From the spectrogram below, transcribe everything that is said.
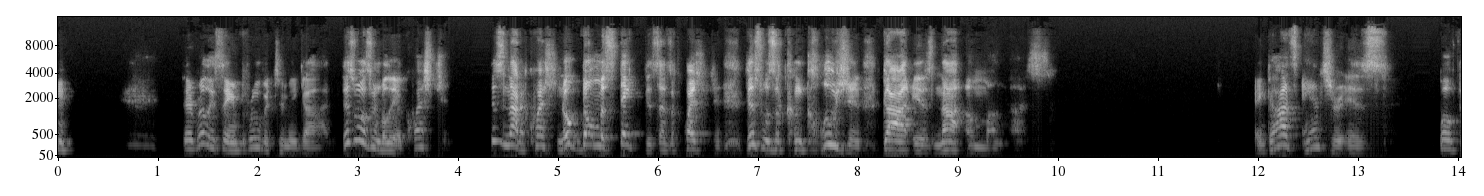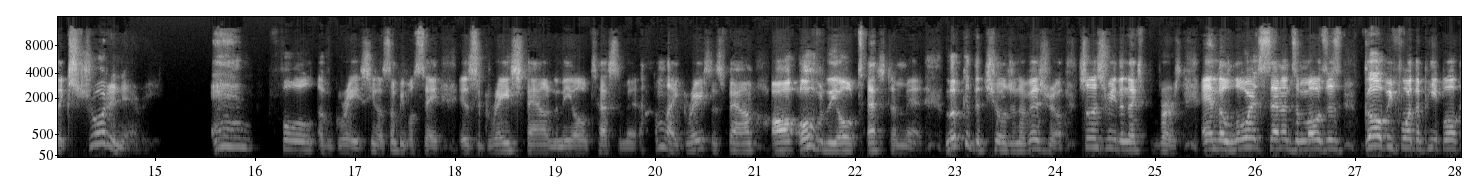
they're really saying, prove it to me, God. This wasn't really a question. This is not a question. No, don't mistake this as a question. This was a conclusion. God is not among us. And God's answer is both extraordinary and full of grace. You know, some people say, is grace found in the Old Testament? I'm like, grace is found all over the Old Testament. Look at the children of Israel. So let's read the next verse. And the Lord said unto Moses, Go before the people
